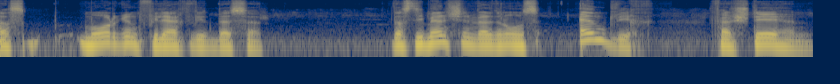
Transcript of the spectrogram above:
dass morgen vielleicht wird besser. Dass die Menschen werden uns endlich verstehen.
